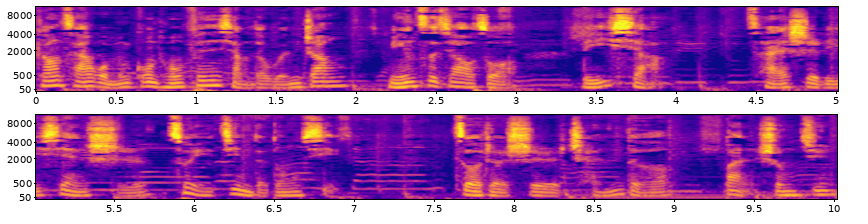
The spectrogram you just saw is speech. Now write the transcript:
刚才我们共同分享的文章名字叫做《理想才是离现实最近的东西》，作者是陈德半生君。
